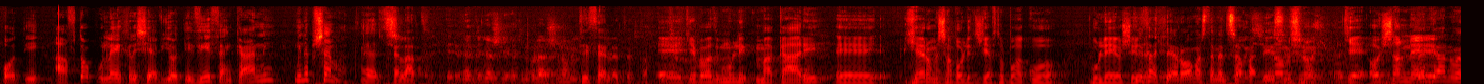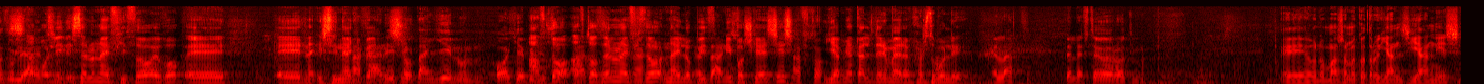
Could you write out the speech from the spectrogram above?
ότι αυτό που λέει η Χρυσή Αυγή ότι δήθεν κάνει είναι ψέματα. Έτσι. Ελάτε. Να τελειώσω για Χατζηνικολάου, συγγνώμη. Τι θέλετε τώρα. Ε, κύριε Παπαδημούλη, μακάρι, ε, χαίρομαι σαν πολίτης για αυτό που ακούω, που λέει ο Τι ΣΥΡΙΖΑ. θα και- χαιρόμαστε με τις Όχι, απαντήσεις συγγνώμη, σου. συγγνώμη. Και όχι σαν, ε, Δεν κάνουμε δουλειά σαν έτσι. πολίτης θέλω να ευχηθώ εγώ ε, ε, να- στη νέα Να κυβέρνηση. χαρίσω όταν γίνουν, όχι επειδή σου Αυτό, απάντησε. αυτό θέλω να ευχηθώ Ναι. να υλοποιηθούν οι Εντάξει. υποσχέσεις Αυτό. για μια καλύτερη μέρα. Ευχαριστώ πολύ. Ελάτε. Τελευταίο ερώτημα. Ε, ονομάζομαι Κοτρογιάννης Γιάννης,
